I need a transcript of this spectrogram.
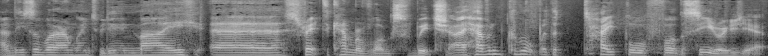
and these are where I'm going to be doing my uh, straight to camera vlogs, which I haven't come up with a title for the series yet.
